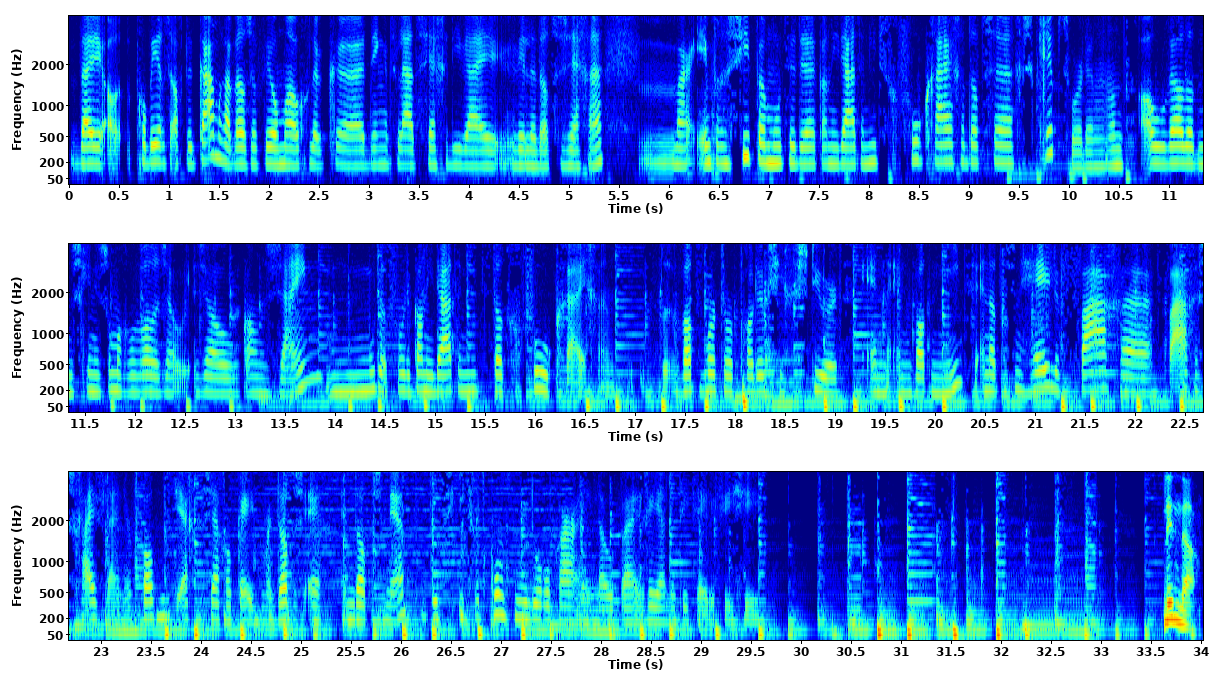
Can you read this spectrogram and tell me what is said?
wij proberen ze achter de camera wel zoveel mogelijk uh, dingen te laten zeggen die wij willen dat ze zeggen. Maar in principe moeten de kandidaten niet het gevoel krijgen dat ze gescript worden. Want alhoewel dat misschien in sommige gevallen zo, zo kan zijn, moet dat voor de kandidaten niet dat gevoel krijgen. Wat wordt door productie gestuurd en, en wat niet. En dat is een hele vage, vage scheidslijn. Er valt niet echt te zeggen, oké, maar dat is echt en dat is nep. Dit is iets wat continu door elkaar heen loopt bij reality televisie. Linda,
